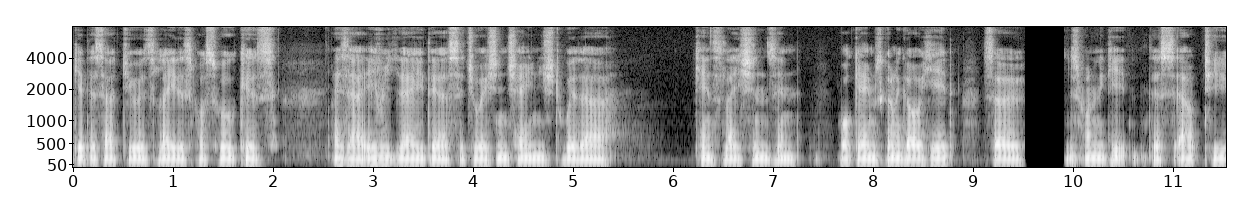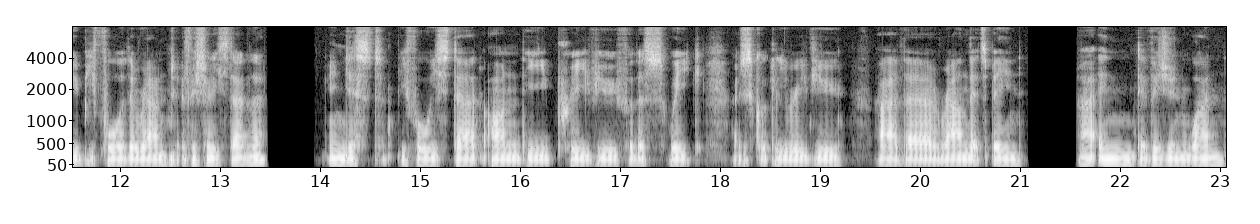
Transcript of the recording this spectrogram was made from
get this out to you as late as possible because as uh, every day the situation changed with uh, cancellations and what game's going to go ahead. So just wanted to get this out to you before the round officially started though. And just before we start on the preview for this week, I just quickly review uh, the round that's been. Uh, in Division 1,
